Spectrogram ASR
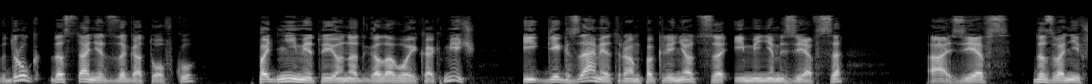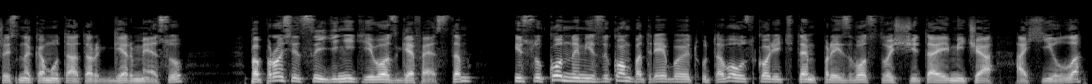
вдруг достанет заготовку, поднимет ее над головой как меч и гекзаметром поклянется именем Зевса, а Зевс, дозвонившись на коммутатор к Гермесу, попросит соединить его с Гефестом и суконным языком потребует у того ускорить темп производства щита и меча Ахилла.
